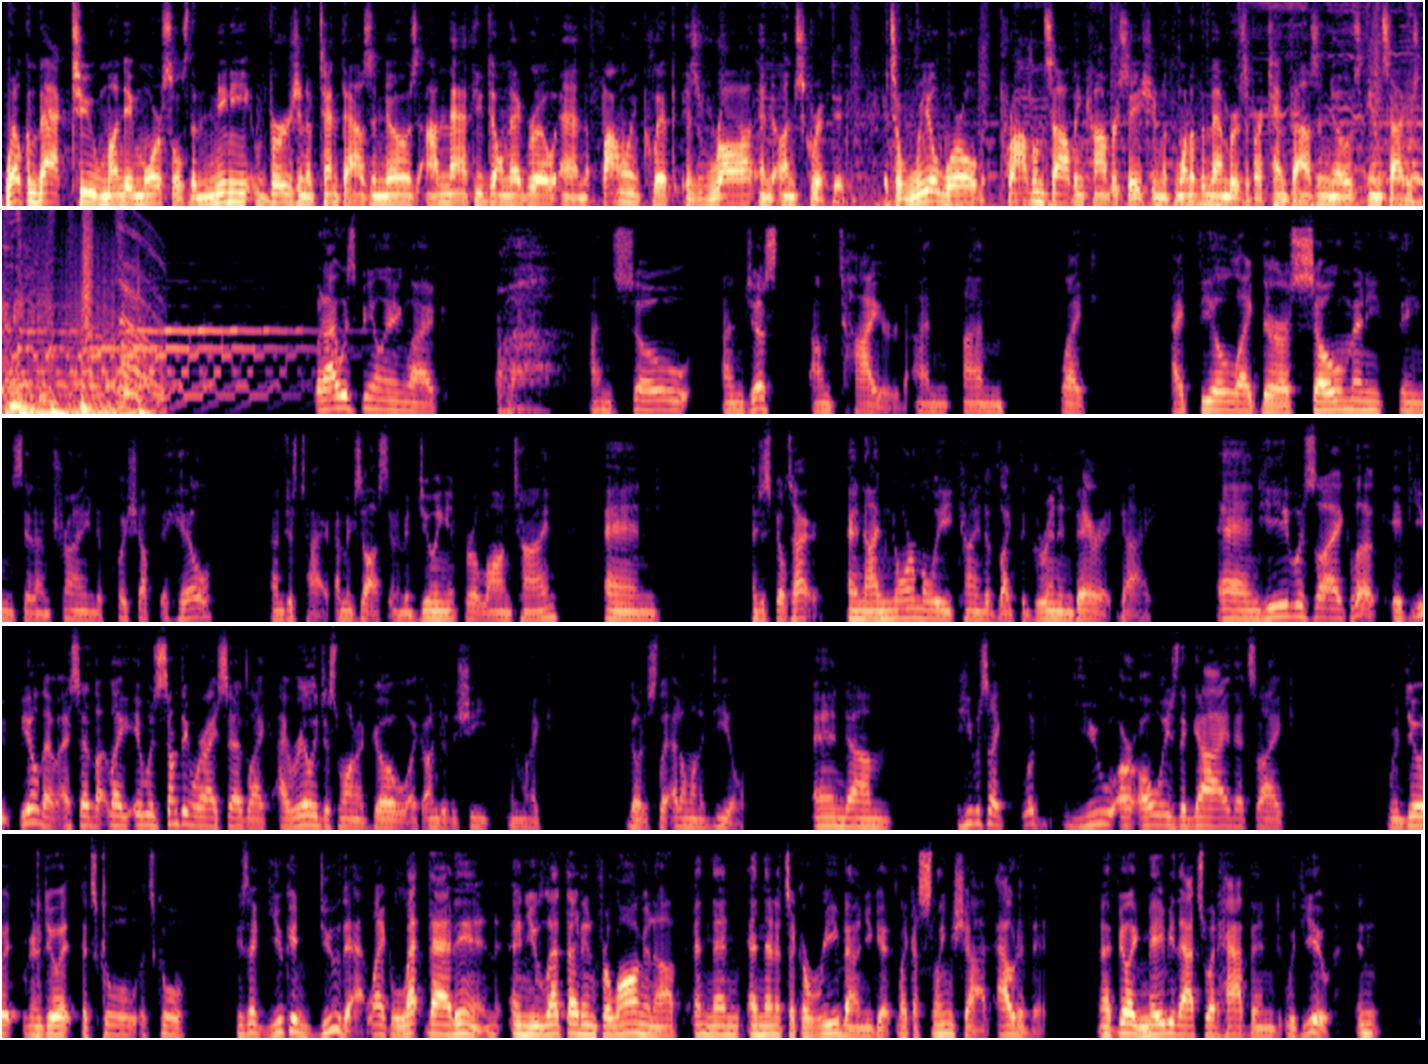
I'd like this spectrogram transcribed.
Welcome back to Monday Morsels, the mini version of 10,000 No's. I'm Matthew Del Negro, and the following clip is raw and unscripted. It's a real world, problem solving conversation with one of the members of our 10,000 No's Insiders community. But I was feeling like, oh, I'm so, I'm just, I'm tired. I'm, I'm like, I feel like there are so many things that I'm trying to push up the hill. I'm just tired. I'm exhausted. I've been doing it for a long time and I just feel tired. And I'm normally kind of like the grin and bear it guy. And he was like, look, if you feel that, I said, like, it was something where I said, like, I really just want to go like under the sheet and like go to sleep. I don't want to deal. And um, he was like, look, you are always the guy that's like, we're gonna do it. We're gonna do it. It's cool. It's cool. He's like, you can do that. Like, let that in, and you let that in for long enough, and then and then it's like a rebound. You get like a slingshot out of it. And I feel like maybe that's what happened with you. And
